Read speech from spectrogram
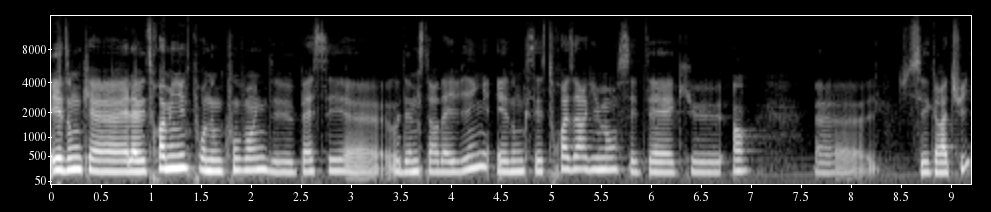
Et donc, elle avait trois minutes pour nous convaincre de passer au dumpster diving. Et donc, ces trois arguments, c'était que, un, c'est gratuit.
